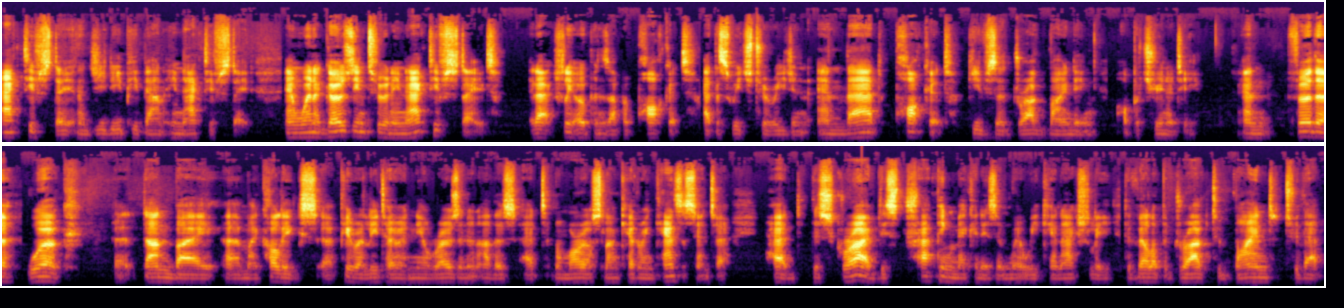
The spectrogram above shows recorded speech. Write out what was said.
active state and a GDP bound inactive state. And when it goes into an inactive state, it actually opens up a pocket at the switch 2 region, and that pocket gives a drug binding opportunity. And further work done by uh, my colleagues uh, Piro Lito and Neal Rosen and others at Memorial Sloan Kettering Cancer Center had described this trapping mechanism where we can actually develop a drug to bind to that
